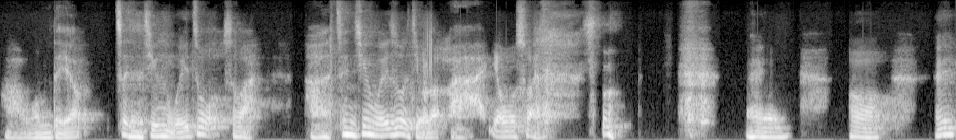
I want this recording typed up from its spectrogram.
啊，我们得要。正襟危坐是吧？啊，正襟危坐久了啊，腰酸。哎，哦，哎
